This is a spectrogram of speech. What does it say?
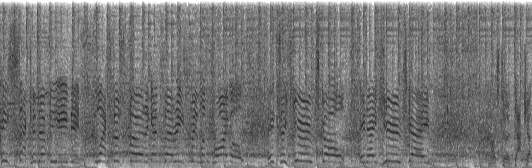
He's second of the evening. Leicester's third against their East Midlands rival. It's a huge goal in a huge game. Nice turn, Daka.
